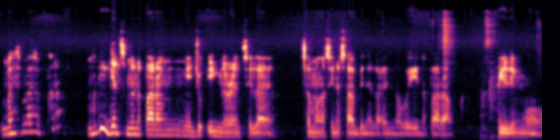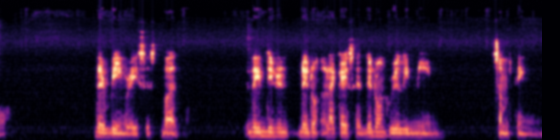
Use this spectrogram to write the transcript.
mas, mas, parang, magigets mo na parang medyo ignorant sila sa mga sinasabi nila in a way na parang feeling mo they're being racist. But, they didn't they don't like I said they don't really mean something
